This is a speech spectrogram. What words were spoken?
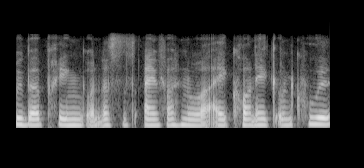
rüberbringen und das ist einfach nur iconic und cool.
